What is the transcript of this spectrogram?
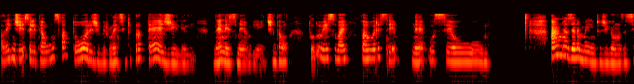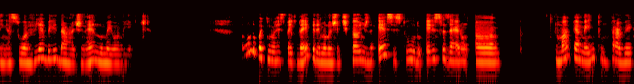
Além disso, ele tem alguns fatores de virulência que protegem ele ali, né, nesse meio ambiente. Então, tudo isso vai favorecer né, o seu armazenamento, digamos assim, a sua viabilidade, né, no meio ambiente. Falando um pouquinho a respeito da epidemiologia de Cândida, esse estudo, eles fizeram uh, um mapeamento para ver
